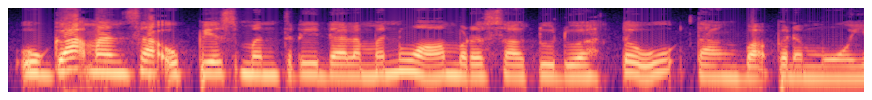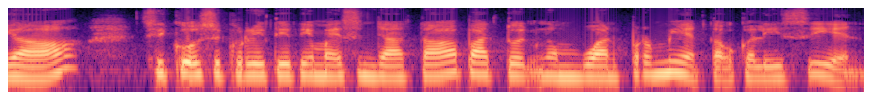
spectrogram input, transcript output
uga mansa upis menteri dalam menua merasa tuduh tu tang bak penemu ya, sikut security tik mai senjata patut ngembuan permit tau kelisin.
